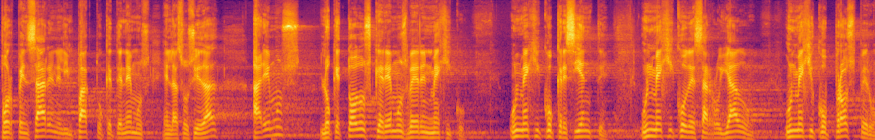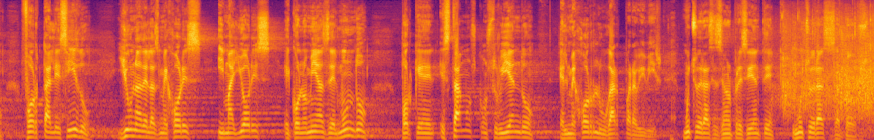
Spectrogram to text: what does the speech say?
por pensar en el impacto que tenemos en la sociedad, haremos lo que todos queremos ver en México, un México creciente, un México desarrollado, un México próspero, fortalecido y una de las mejores y mayores economías del mundo, porque estamos construyendo el mejor lugar para vivir. Muchas gracias, señor presidente, y muchas gracias a todos.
